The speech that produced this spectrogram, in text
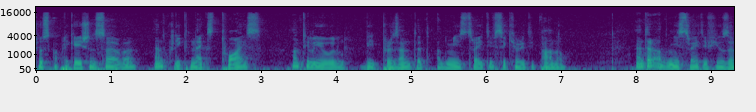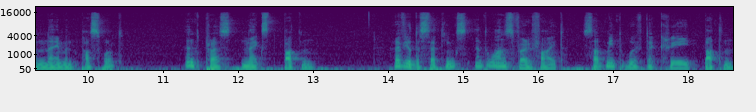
Choose Application Server and click Next twice until you will be presented Administrative Security panel. Enter administrative username and password and press Next button. Review the settings and once verified, submit with the Create button.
